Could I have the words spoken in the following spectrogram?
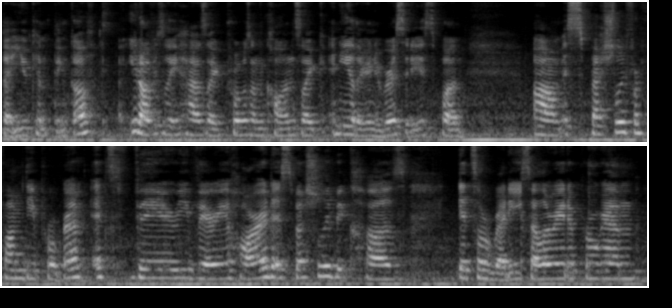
that you can think of. It obviously has like pros and cons like any other universities but um, especially for Farm PharmD program it's very very hard especially because it's already accelerated program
